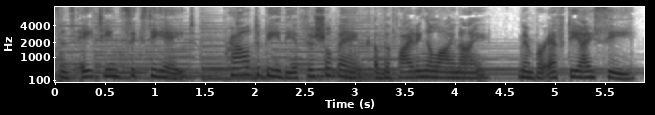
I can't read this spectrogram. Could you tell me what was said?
since 1868. Proud to be the official bank of the Fighting Illini. Member FDIC.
